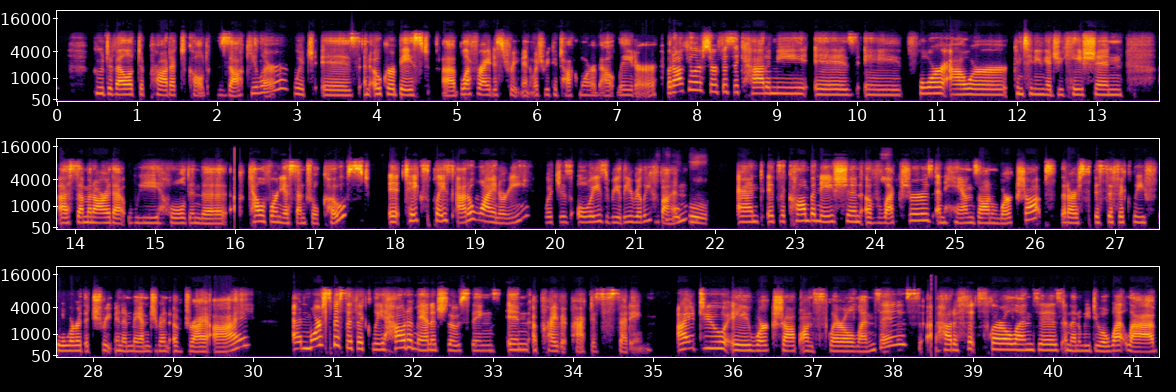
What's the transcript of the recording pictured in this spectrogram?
who developed a product called Zocular, which is an okra based uh, blepharitis treatment, which we could talk more about later. But Ocular Surface Academy is a four hour continuing education uh, seminar that we hold in the California Central Coast. It takes place at a winery, which is always really, really fun. Ooh. And it's a combination of lectures and hands on workshops that are specifically for the treatment and management of dry eye and more specifically, how to manage those things in a private practice setting. I do a workshop on scleral lenses, how to fit scleral lenses, and then we do a wet lab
